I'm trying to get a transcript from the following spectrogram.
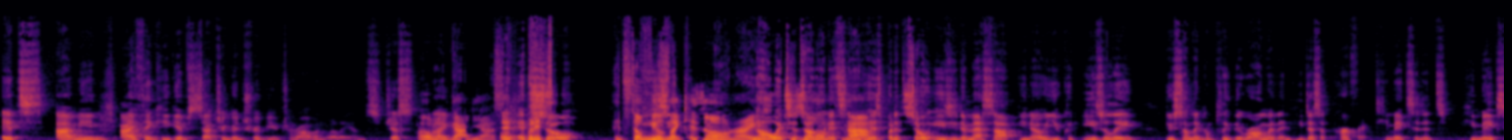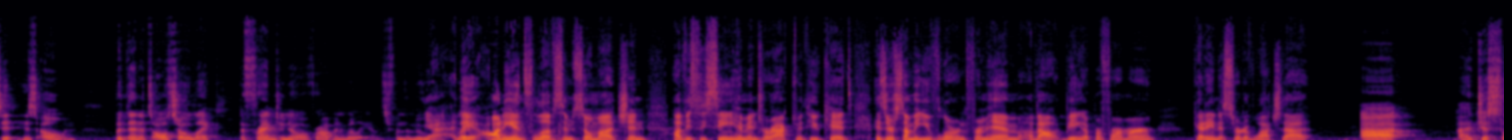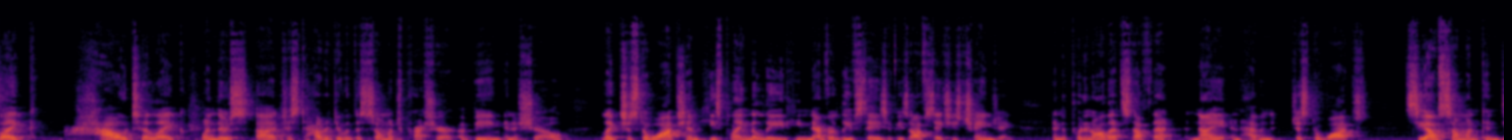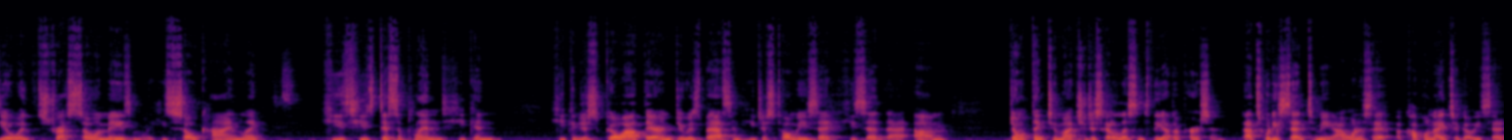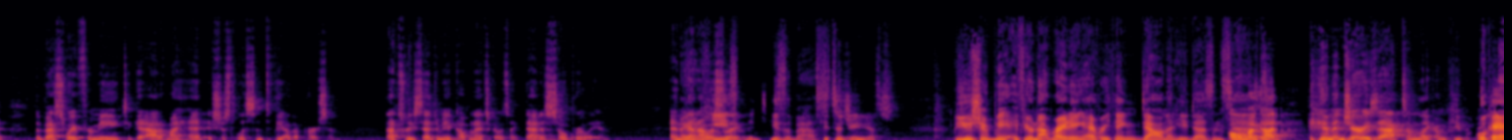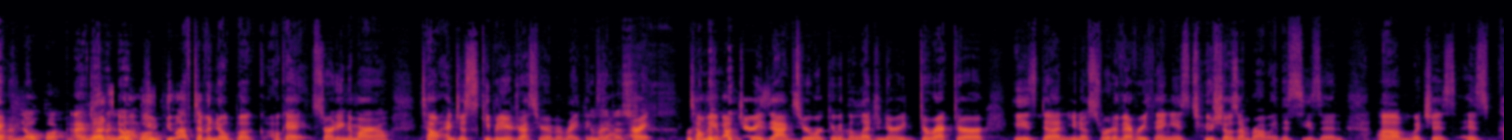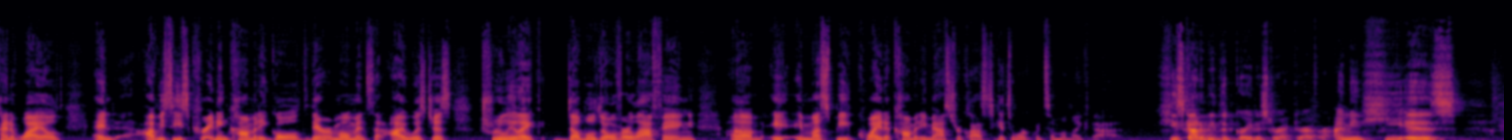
it's. I mean, I think he gives such a good tribute to Robin Williams. Just oh like, my god, yes. And it's, but it's so. It still feels easy. like his own, right? No, it's his own. It's Yeah. not his, but it's so easy to mess up. You know, you could easily do something completely wrong with it. And he does it perfect. He makes it. It's he makes it his own. But then it's also like the friend you know of Robin Williams from the movie. Yeah, Like, the audience loves him so much, and obviously seeing him interact with you kids. Is there something you've learned from him about being a performer? Getting to sort of watch that. uh, uh just like how to like when there's uh just how to deal with the so much pressure of being in a show. Like just to watch him he's playing the lead. He never leaves stage. If he's off stage he's changing. And to put in all that stuff that night and having to just to watch see how someone can deal with stress so amazingly. He's so kind. Like he's he's disciplined. He can he can just go out there and do his best. And he just told me he said he said that um don't think too much. You just got to listen to the other person. That's what he said to me. I want to say a couple nights ago, he said, the best way for me to get out of my head is just listen to the other person. That's what he said to me a couple nights ago. It's like, that is so brilliant. And Oh, then yeah, I was like, he's the best. he's a genius. you should be if you're not writing everything down that he does and says. Oh my God. Him and Jerry Zaks. I'm like, I'm keeping, Okay. I have a notebook. I have to have a Let's notebook. you do have to have a notebook. Okay, starting tomorrow. Tell and just keep it in your dressing room and write things down. All right. Tell me about Jerry Zaks. You're working with the legendary director. He's done, you know, sort of everything. He has two shows on Broadway this season, um, which is is kind of wild. And obviously, he's creating comedy gold. There are moments that I was just truly like doubled over laughing. Um, it, it must be quite a comedy masterclass to get to work with someone like that. he's got to be the greatest director ever. I mean, he is.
